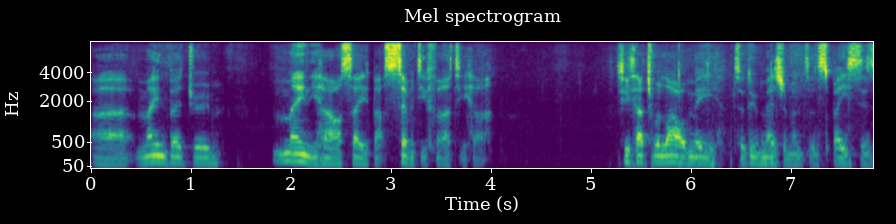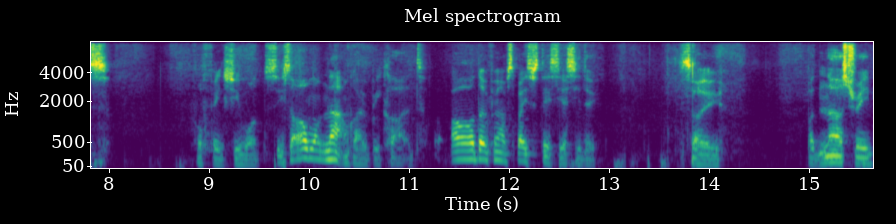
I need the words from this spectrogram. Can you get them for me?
Uh, main bedroom, mainly her. I'll say about 70 30 her. She's had to rely on me to do measurements and spaces for things she wants. She said, I want that. I'm going to be client. Oh, I don't think I have space for this. Yes, you do. So, but nursery,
